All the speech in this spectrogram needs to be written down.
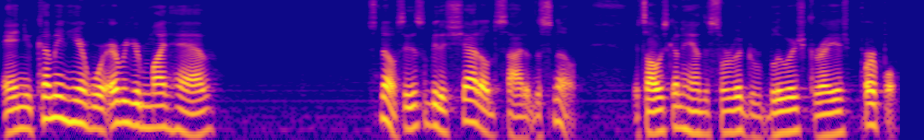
and you come in here wherever you might have snow. See, this will be the shadowed side of the snow. It's always going to have this sort of a bluish, grayish purple.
